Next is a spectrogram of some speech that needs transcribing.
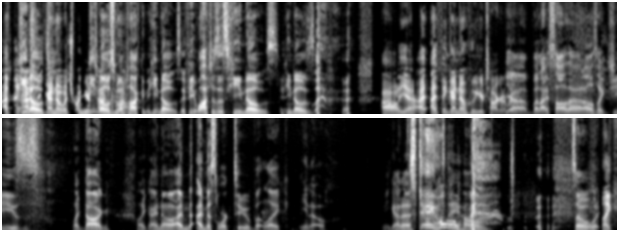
i think He I, knows. think I know which one you're he talking knows who I'm talking to. He knows if he watches this, he knows. He knows. oh yeah I, I think i know who you're talking about Yeah, but I saw that and I was like, "Geez, like dog, like I know I I miss work too, but like you know, you gotta stay home stay home." so what? like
